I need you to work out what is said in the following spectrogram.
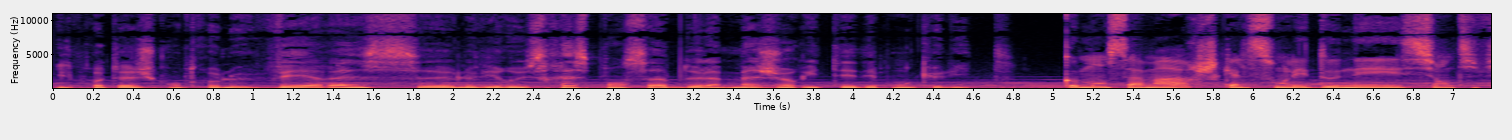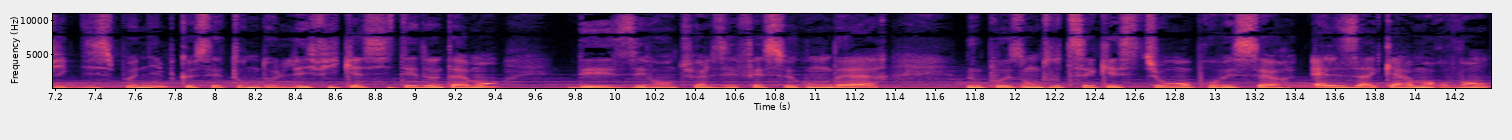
Il protège contre le VRS, le virus responsable de la majorité des bronchiolites. Comment ça marche Quelles sont les données scientifiques disponibles Que sait-on de l'efficacité notamment Des éventuels effets secondaires Nous posons toutes ces questions au professeur Elsa Carmorvan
